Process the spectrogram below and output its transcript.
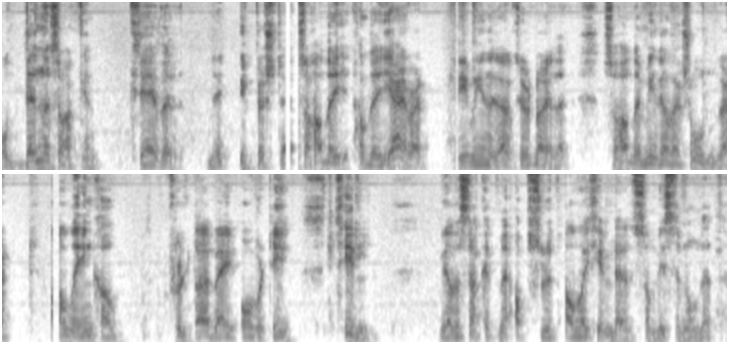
Og denne saken krever det ypperste. Så hadde, hadde jeg vært i min redaktørnøyder, så hadde min redaksjon vært alle innkalt, fullt arbeid, overtid, til vi hadde snakket med absolutt alle kilder som visste noe om dette.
